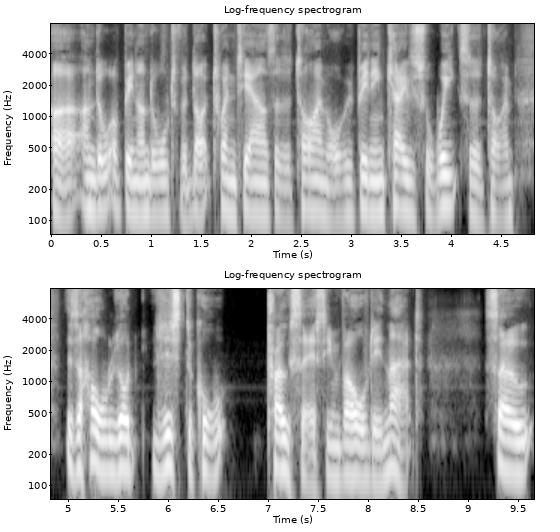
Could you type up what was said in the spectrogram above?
uh, under. I've been underwater for like twenty hours at a time, or we've been in caves for weeks at a time. There's a whole logistical process involved in that. So,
